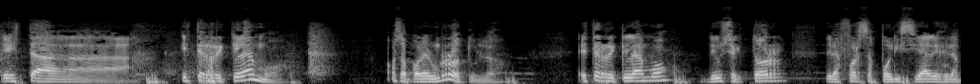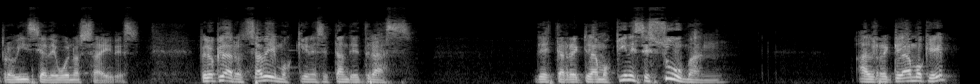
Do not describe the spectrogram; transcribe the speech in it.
esta, este reclamo, vamos a poner un rótulo, este reclamo de un sector de las fuerzas policiales de la provincia de Buenos Aires. Pero claro, sabemos quiénes están detrás de este reclamo, quiénes se suman al reclamo que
